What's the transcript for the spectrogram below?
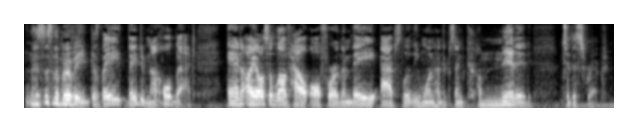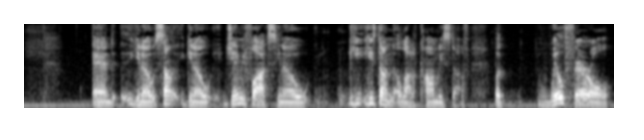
This is the movie because they they do not hold back. And I also love how all four of them they absolutely 100% committed to the script. And you know, some you know, Jamie Foxx, you know, he he's done a lot of comedy stuff, but Will Ferrell,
